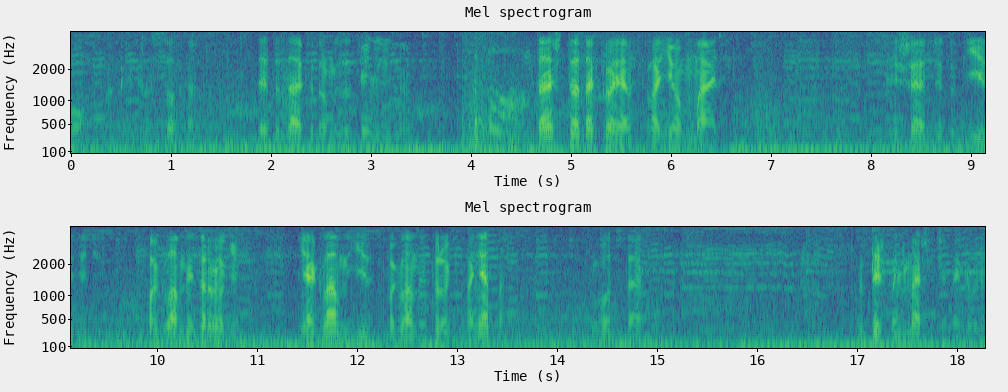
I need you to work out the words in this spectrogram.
О, какая красотка. Это та, которую мы затюнили, да? Да что такое, твою мать? Мешают мне тут ездить по главной дороге. Я главный ездит по главной дороге, понятно? Вот так вот. Ну ты же понимаешь, о чем я говорю.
